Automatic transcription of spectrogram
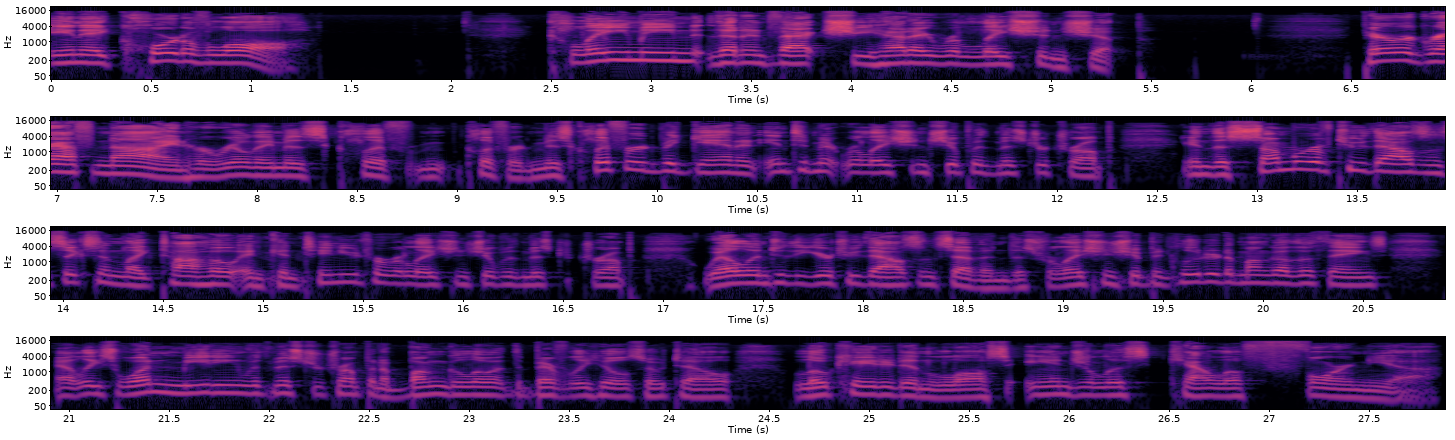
in a court of law claiming that in fact she had a relationship Paragraph 9, her real name is Cliff, Clifford. Ms. Clifford began an intimate relationship with Mr. Trump in the summer of 2006 in Lake Tahoe and continued her relationship with Mr. Trump well into the year 2007. This relationship included, among other things, at least one meeting with Mr. Trump in a bungalow at the Beverly Hills Hotel located in Los Angeles, California.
